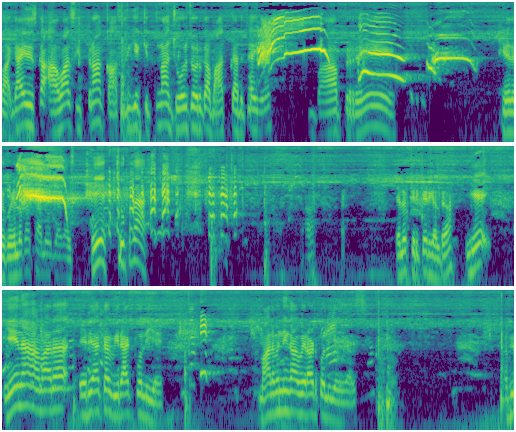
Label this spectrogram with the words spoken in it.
गाइस इसका आवाज़ इतना काफ़ी है, कितना ज़ोर ज़ोर का बात करता है ये। बाप रे। ये देखो, ये लोग चालू हो गया चुप ना। ये लोग क्रिकेट खेल रहे हैं। ये ये ना हमारा एरिया का विराट कोहली है। मालवनी का विराट कोहली है गाइस अभी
